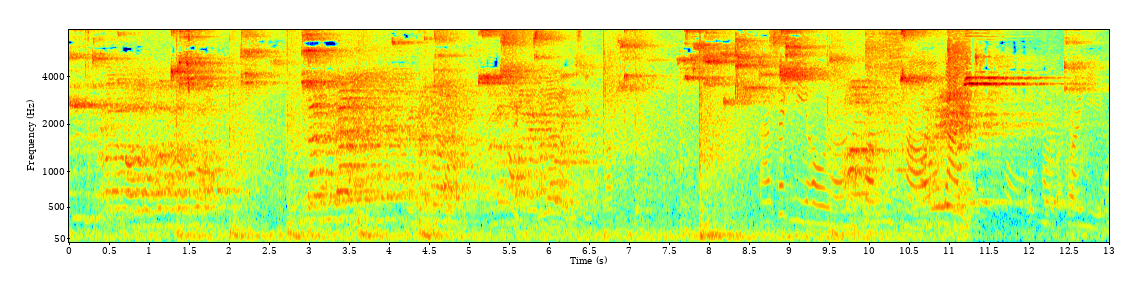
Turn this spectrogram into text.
食屎啦。你死毒撚！白色二號兩分炒，廿二防，犯規二號。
